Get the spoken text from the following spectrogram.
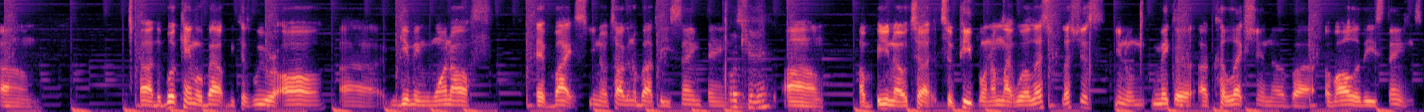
um, uh, the book came about because we were all uh, giving one-off advice. You know, talking about these same things. Okay. Um, uh, you know, to, to people, and I'm like, well, let's let's just you know make a, a collection of uh, of all of these things,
